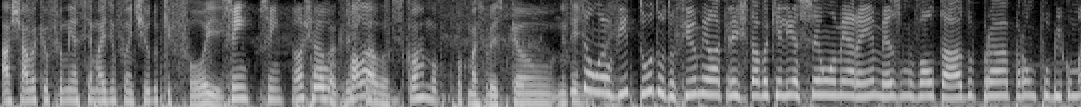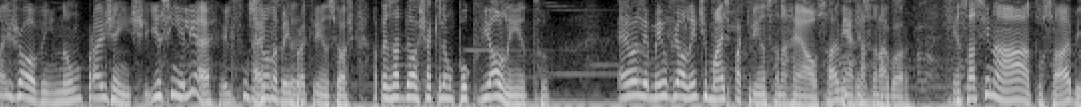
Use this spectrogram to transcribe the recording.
achava que o filme ia ser mais infantil do que foi. Sim, sim. Eu achava, eu Pô, acreditava. fala, discorre um pouco mais sobre isso, porque eu não entendi. Então, eu vi tudo do filme e eu acreditava que ele ia ser um Homem-Aranha mesmo voltado pra, pra um público mais jovem, não pra gente. E assim, ele é. Ele funciona com bem pra criança, eu acho. Apesar de eu achar que ele é um pouco violento. É, ele é meio violento demais pra criança, na real, sabe? Tem Pensando agora. Tem assassinato, sabe?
